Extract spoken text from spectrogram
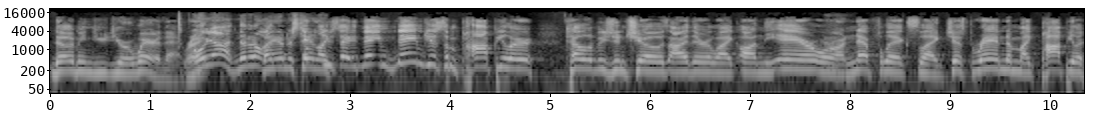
no, I mean you you're aware of that, right? Oh yeah. No, no, no. I understand. Like Like you say, name name just some popular television shows, either like on the air or on Netflix, like just random, like popular,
